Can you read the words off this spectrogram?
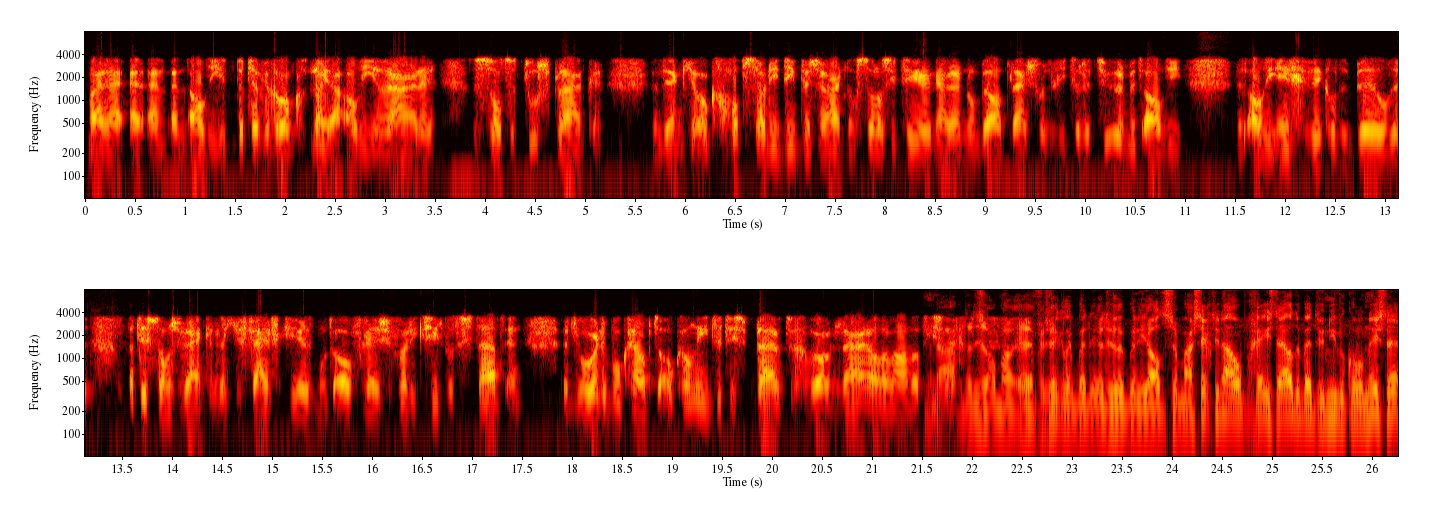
maar en, en, en al die, dat heb ik ook, nou ja, al die rare, zotte toespraken. Dan denk je ook, god zou die diep in zijn hart nog solliciteren naar de Nobelprijs voor de literatuur met al die, met al die ingewikkelde beelden. Het is soms werkelijk dat je vijf keer het moet overlezen voordat je ziet wat er staat. En het woordenboek helpt ook al niet. Het is buitengewoon raar allemaal wat hij ja, zegt. Dat is allemaal uh, verschrikkelijk bij natuurlijk bij de Jansen. Maar zegt u nou op geen stijl, bent u nieuwe columnist, hè,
